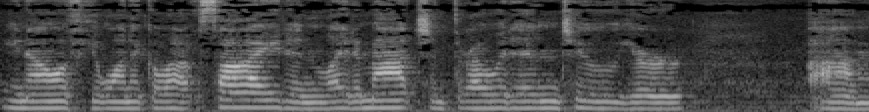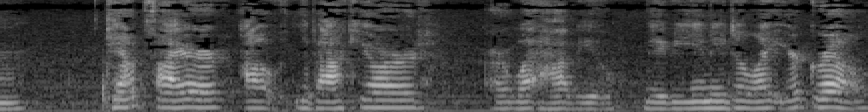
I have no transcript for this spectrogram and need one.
you know, if you want to go outside and light a match and throw it into your um, campfire out in the backyard or what have you. Maybe you need to light your grill.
